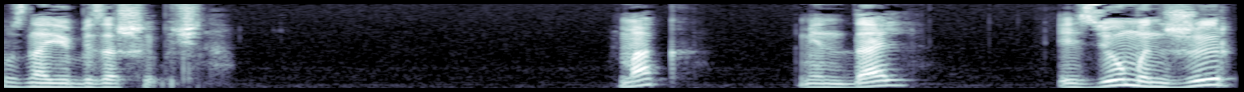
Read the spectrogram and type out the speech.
Узнаю безошибочно. Мак миндаль, изюм, инжир,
